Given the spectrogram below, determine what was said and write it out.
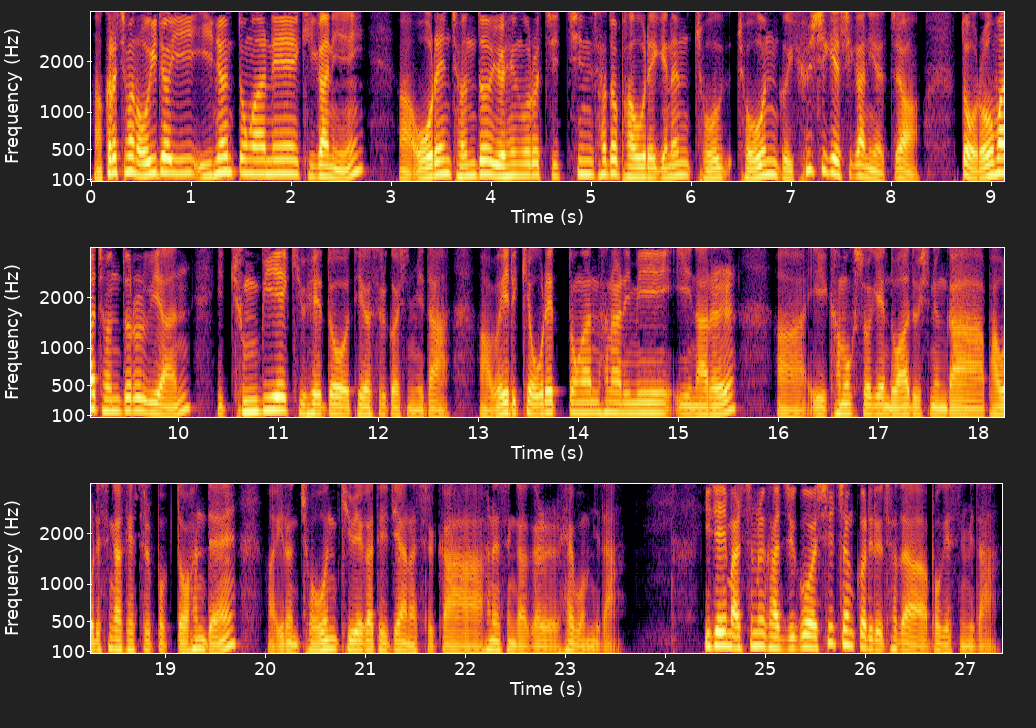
어, 그렇지만 오히려 이 2년 동안의 기간이 어, 오랜 전도 여행으로 지친 사도 바울에게는 조, 좋은 그 휴식의 시간이었죠. 또 로마 전도를 위한 준비의 기회도 되었을 것입니다. 아, 왜 이렇게 오랫동안 하나님이 이 나를 아, 이 감옥 속에 놓아두시는가 바울이 생각했을 법도 한데 아, 이런 좋은 기회가 되지 않았을까 하는 생각을 해봅니다. 이제 이 말씀을 가지고 실천거리를 찾아보겠습니다.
